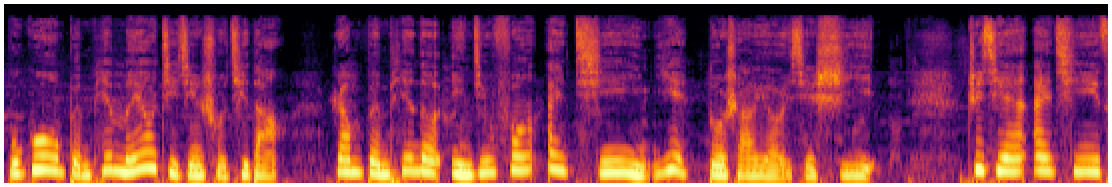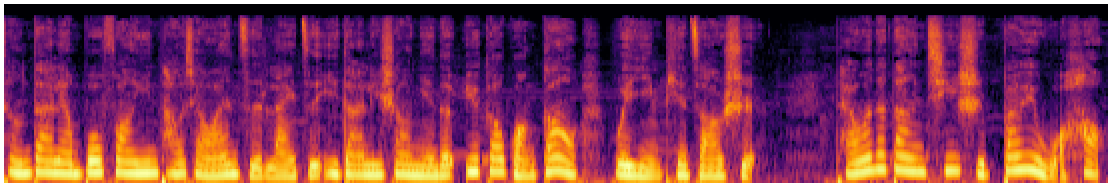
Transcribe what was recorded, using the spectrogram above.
不过本片没有挤进暑期档，让本片的引进方爱奇艺影业多少有一些失意。之前爱奇艺曾大量播放樱桃小丸子来自意大利少年的预告广告为影片造势，台湾的档期是八月五号，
